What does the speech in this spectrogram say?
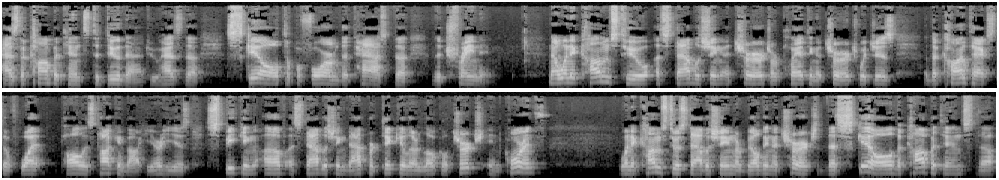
has the competence to do that, who has the skill to perform the task, the, the training. Now, when it comes to establishing a church or planting a church, which is the context of what Paul is talking about here, he is speaking of establishing that particular local church in Corinth when it comes to establishing or building a church, the skill, the competence, the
